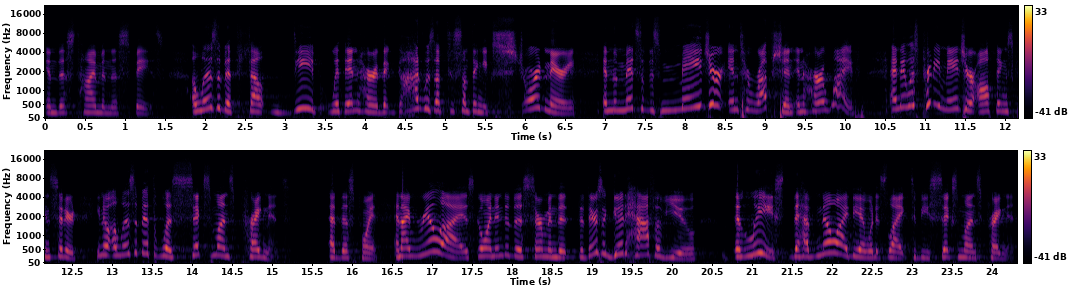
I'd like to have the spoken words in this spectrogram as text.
in this time, in this space. Elizabeth felt deep within her that God was up to something extraordinary in the midst of this major interruption in her life. And it was pretty major, all things considered. You know, Elizabeth was six months pregnant at this point. And I realized going into this sermon that, that there's a good half of you, at least, that have no idea what it's like to be six months pregnant.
